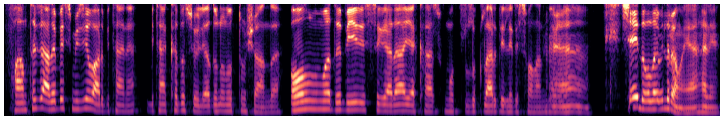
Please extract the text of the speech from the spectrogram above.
Fantezi arabesk müziği var bir tane. Bir tane kadın söylüyor adını unuttum şu anda. Olmadı bir sigara yakar mutluluklar dileriz falan. Şey de olabilir ama ya hani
